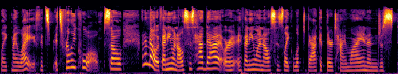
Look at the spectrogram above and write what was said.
like my life. It's it's really cool. So I don't know if anyone else has had that or if anyone else has like looked back at their timeline and just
